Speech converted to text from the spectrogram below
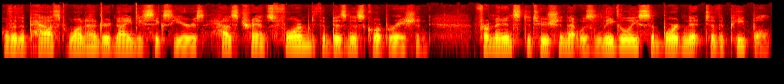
over the past 196 years, has transformed the business corporation from an institution that was legally subordinate to the people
